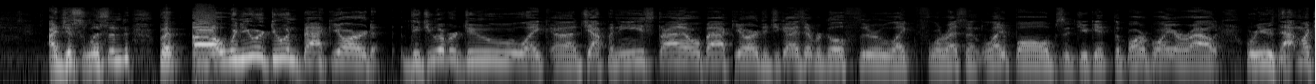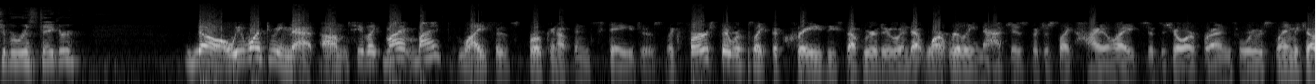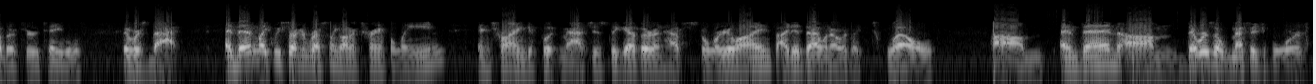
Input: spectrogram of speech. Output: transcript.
I just listened. But uh, when you were doing backyard, did you ever do like uh, Japanese style backyard? Did you guys ever go through like fluorescent light bulbs? Did you get the barbed wire out? Were you that much of a risk taker? No, we weren't doing that. Um, see, like my my life is broken up in stages. Like first, there was like the crazy stuff we were doing that weren't really matches, but just like highlights just to show our friends, where we would slam each other through tables. There was that, and then like we started wrestling on a trampoline, and trying to put matches together and have storylines. I did that when I was like 12. Um, and then um, there was a message board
